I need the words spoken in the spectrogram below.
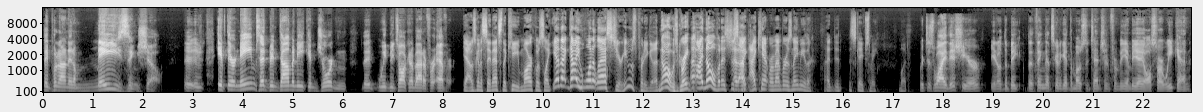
they put on an amazing show. If their names had been Dominique and Jordan, that we'd be talking about it forever. Yeah, I was gonna say that's the key. Mark was like, "Yeah, that guy who won it last year, he was pretty good." No, it was great. I, I know, but it's just I, I can't remember his name either. I, it escapes me. But Which is why this year, you know, the big the thing that's going to get the most attention from the NBA All Star Weekend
